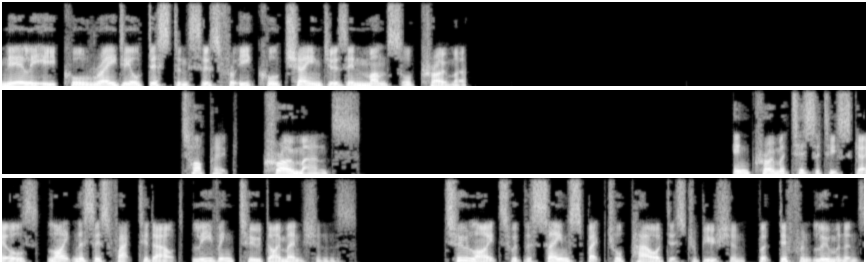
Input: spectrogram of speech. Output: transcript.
nearly equal radial distances for equal changes in Munsell chroma. Topic: Chromance In chromaticity scales, lightness is factored out, leaving two dimensions. Two lights with the same spectral power distribution, but different luminance,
